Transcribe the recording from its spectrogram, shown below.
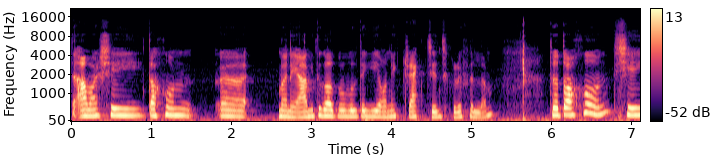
তো আমার সেই তখন মানে আমি তো গল্প বলতে গিয়ে অনেক ট্র্যাক চেঞ্জ করে ফেললাম। তো তখন সেই,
